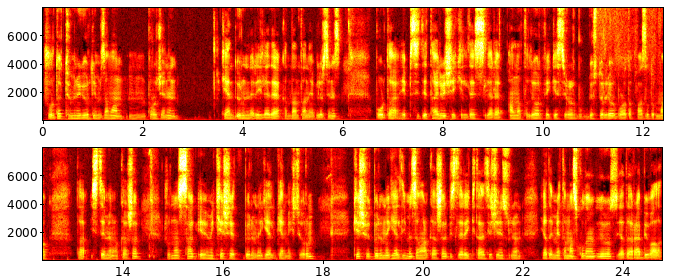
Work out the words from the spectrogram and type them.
Şurada tümünü gördüğüm zaman hmm, projenin kendi ürünleriyle de yakından tanıyabilirsiniz. Burada hepsi detaylı bir şekilde sizlere anlatılıyor ve gösteriliyor. Burada fazla durmak da istemiyorum arkadaşlar. Şuradan SAG evimi keşfet bölümüne gel gelmek istiyorum. Keşfet bölümüne geldiğimiz zaman arkadaşlar bizlere iki tane seçeneği sunuyor. Ya da Metamask kullanabiliyoruz ya da Rabbi Wallet.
